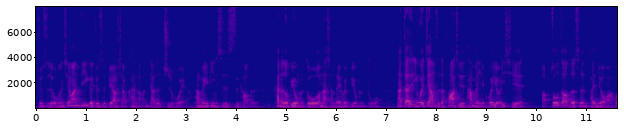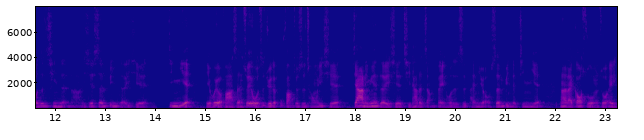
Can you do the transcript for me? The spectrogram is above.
就是我们千万第一个就是不要小看老人家的智慧啊，他们一定是思考的，看的都比我们多，那想的也会比我们多。那在因为这样子的话，其实他们也会有一些啊周遭的生朋友啊，或者是亲人啊，一些生病的一些经验也会有发生，所以我是觉得不妨就是从一些家里面的一些其他的长辈或者是朋友生病的经验。那来告诉我们说，哎，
